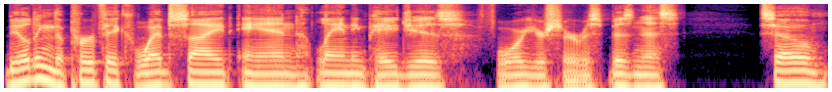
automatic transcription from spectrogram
building the perfect website and landing pages for your service business. So,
